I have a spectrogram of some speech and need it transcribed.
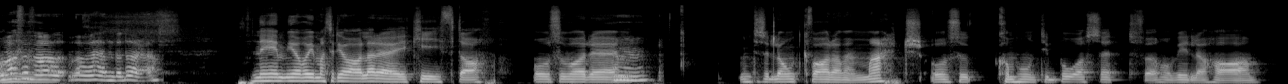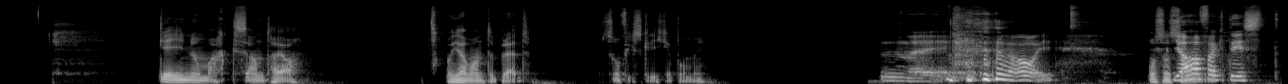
Och varför, vad, vad hände då? då? Nej, men jag var ju materialare i Kiev då. Och så var det Mm. inte så långt kvar av en match. Och så kom hon till båset för hon ville ha Gain och Max, antar jag. Och jag var inte beredd. Så hon fick skrika på mig. Nej. Oj. Och så sa Jag har hon- faktiskt,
